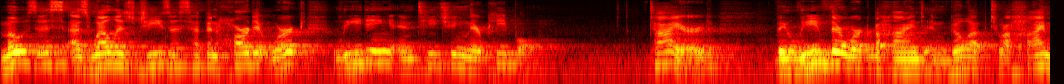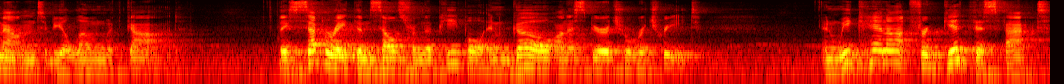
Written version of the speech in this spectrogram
Moses, as well as Jesus, have been hard at work leading and teaching their people. Tired, they leave their work behind and go up to a high mountain to be alone with God. They separate themselves from the people and go on a spiritual retreat. And we cannot forget this fact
